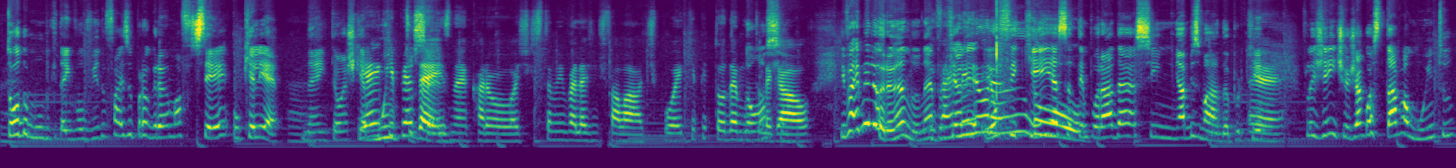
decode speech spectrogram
é. todo mundo que tá envolvido faz o programa ser o que ele é, é. né? Então acho que e é muito equipe 10, né, Carol? Acho que isso também vale a gente falar. Tipo, a equipe toda é muito Nossa. legal. E vai melhorando, né? E porque vai eu fiquei essa temporada, assim, abismada. Porque É. falei, gente, eu já gostava muito.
